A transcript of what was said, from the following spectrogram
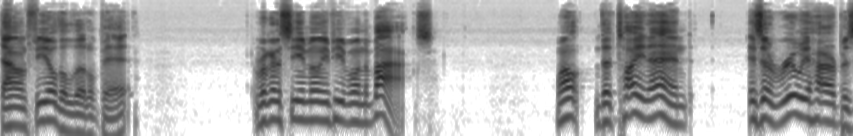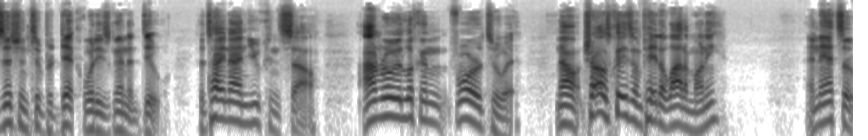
downfield a little bit, we're going to see a million people in the box. Well, the tight end is a really hard position to predict what he's going to do. The tight end you can sell. I'm really looking forward to it. Now, Charles Clayson paid a lot of money. And that's a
